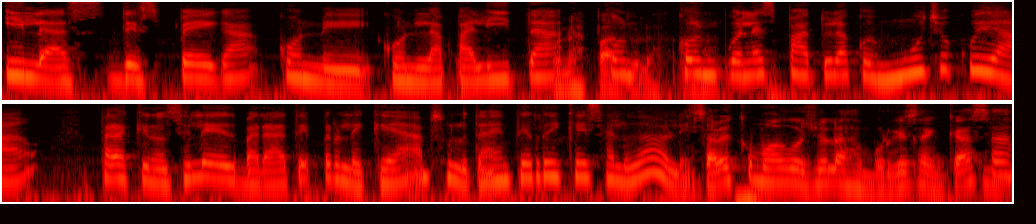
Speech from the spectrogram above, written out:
y las despega con, eh, con la palita, Con con, con la espátula, con mucho cuidado para que no se le desbarate, pero le queda absolutamente rica y saludable. ¿Sabes cómo hago yo las hamburguesas en casa?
